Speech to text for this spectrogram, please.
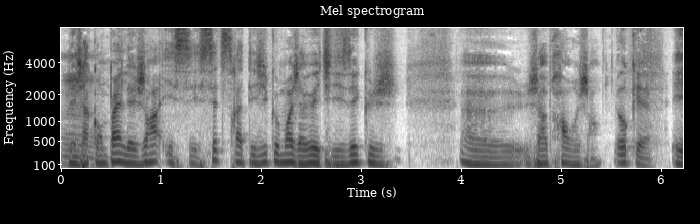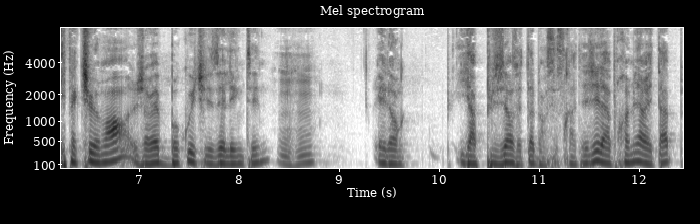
Mais Mhm. j'accompagne les gens et c'est cette stratégie que moi j'avais utilisée que je- euh, j'apprends aux gens. Ok. Et effectivement, j'avais beaucoup utilisé LinkedIn. Mhm, Et donc, il y a plusieurs étapes dans cette stratégie. La première étape,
